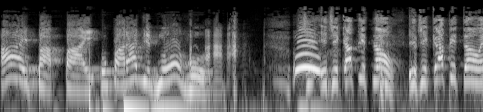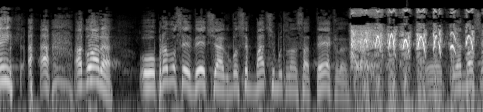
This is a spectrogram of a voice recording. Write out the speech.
ai papai, o Pará de novo. uh! de, e de capitão, e de capitão, hein? Agora, O, pra você ver, Thiago, você bate muito nessa tecla, é, a nossa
